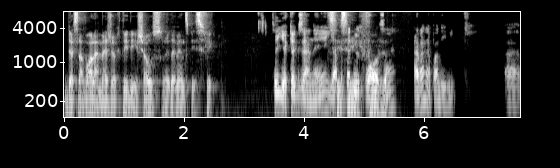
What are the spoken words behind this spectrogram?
de savoir la majorité des choses sur un domaine spécifique. il y a quelques années, il y a à peu près deux, trois ans, avant la pandémie, euh,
